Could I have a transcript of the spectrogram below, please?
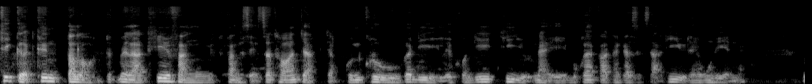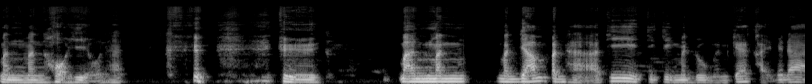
ที่เกิดขึ้นตลอดเวลาที่ฟังฟังเสียงสะท้อนจากจากคุณครูก็ดี หรือคนที่ที่อยู่ในบุคลากรทางการศึกษาที่อยู่ในโรงเรียนเนี่ยมันมันห่อเหี่ยวนะฮะคือมันมันมันย้ำปัญหาที่จริง ๆ มันดูเหมือนแก้ไขไม่ได้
